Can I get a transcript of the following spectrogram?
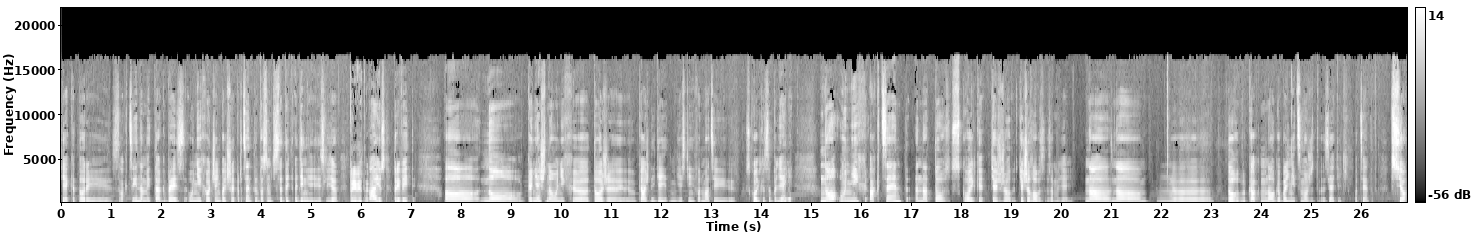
те, которые с вакцинами, так без. У них очень большой процент, 81, если я Привитых. ошибаюсь, привиты. А, Но, конечно, у них э, тоже э, каждый день есть информация, сколько заболели, но у них акцент на то, сколько тяжело, тяжело заболели, на, на э, то, как много больниц может взять этих пациентов. Все.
